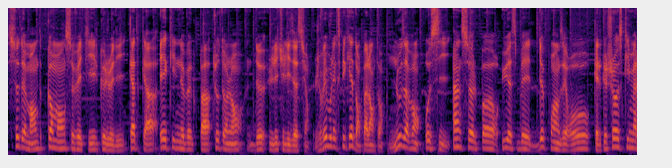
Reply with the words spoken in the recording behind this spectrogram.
se demandent comment se fait-il que je dis 4K et qu'il ne bug pas tout au long de l'utilisation. Je vais vous l'expliquer dans pas longtemps. Nous avons aussi un seul port USB 2.0, quelque chose qui m'a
